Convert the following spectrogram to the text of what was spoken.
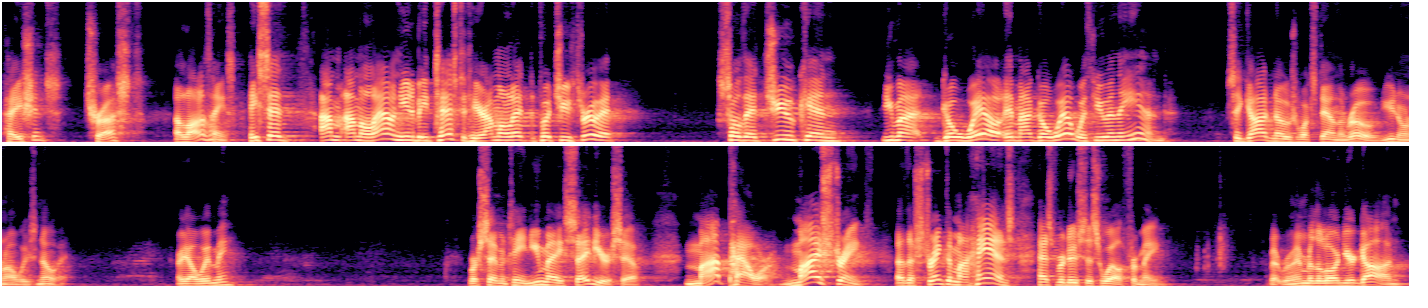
patience, trust, a lot of things. He said, I'm, I'm allowing you to be tested here. I'm going to let put you through it so that you can, you might go well, it might go well with you in the end. See, God knows what's down the road. You don't always know it. Are y'all with me? Verse 17, you may say to yourself, My power, my strength, uh, the strength of my hands has produced this wealth for me. But remember the Lord your God.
